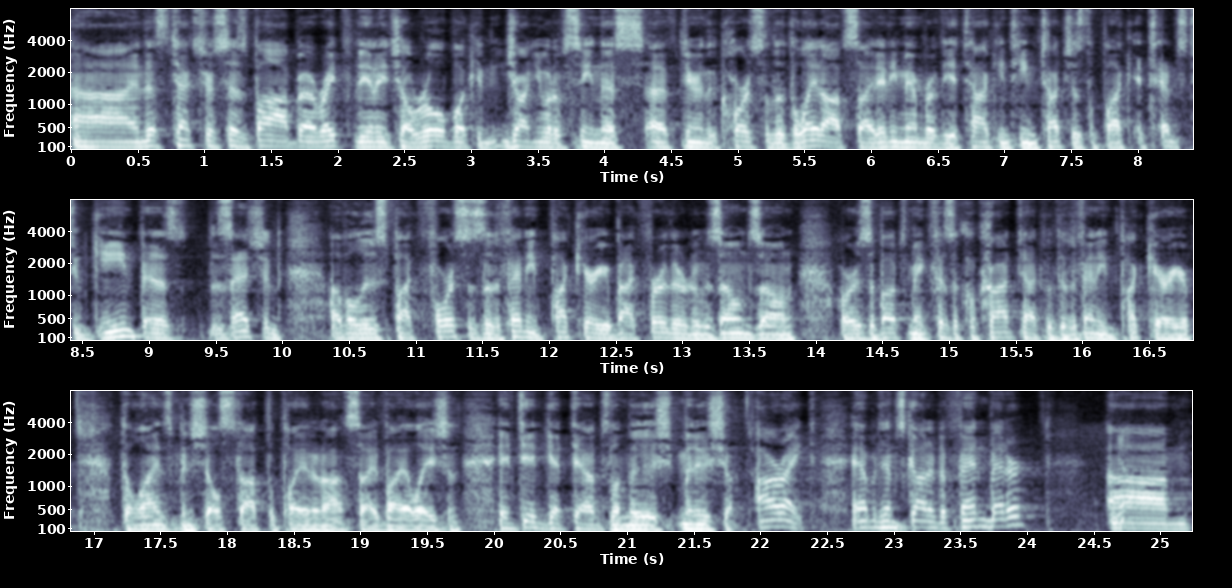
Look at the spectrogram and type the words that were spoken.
Uh, and this texter says, Bob, uh, right from the NHL rulebook, and John, you would have seen this uh, during the course of the delayed offside. Any member of the attacking team touches the puck, attempts to gain pos- possession of a loose puck, forces the defending puck carrier back further into his own zone, or is about to make physical contact with the defending puck carrier. The linesman shall stop the play in an offside violation. It did get down to the minutia. All right, Edmonton's got to defend better. Um,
